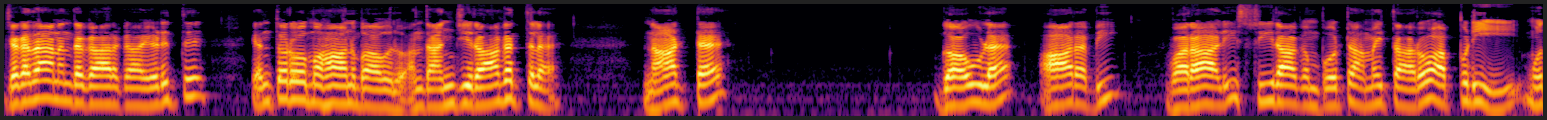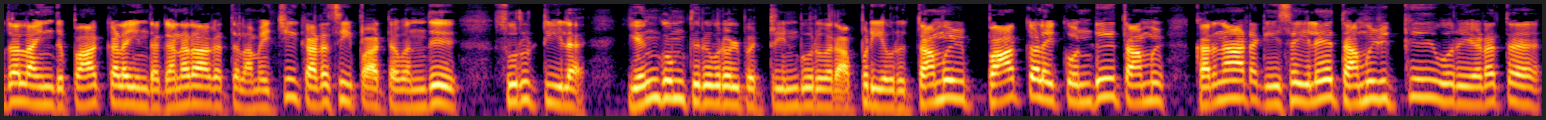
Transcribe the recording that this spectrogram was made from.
ஜெகதானந்த காரகா எடுத்து எந்தரோ மகானுபாவலு அந்த அஞ்சு ராகத்தில் நாட்டை கவுள ஆரபி வராளி ஸ்ரீராகம் போட்டு அமைத்தாரோ அப்படி முதல் ஐந்து பாக்களை இந்த கனராகத்தில் அமைச்சு கடைசி பாட்டை வந்து சுருட்டியில் எங்கும் திருவுருள் பெற்று இன்புறுவர். அப்படி ஒரு தமிழ் பாக்களை கொண்டு தமிழ் கர்நாடக இசையிலே தமிழுக்கு ஒரு இடத்த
